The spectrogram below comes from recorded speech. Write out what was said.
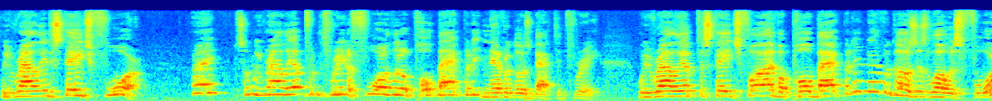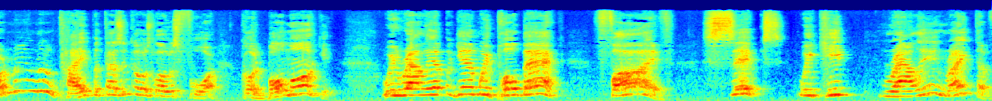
We rally to stage four, right? So we rally up from three to four, a little pullback, but it never goes back to three. We rally up to stage five, a pullback, but it never goes as low as four. A little tight, but doesn't go as low as four. Good bull market. We rally up again, we pull back. Five, six, we keep rallying, right? The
